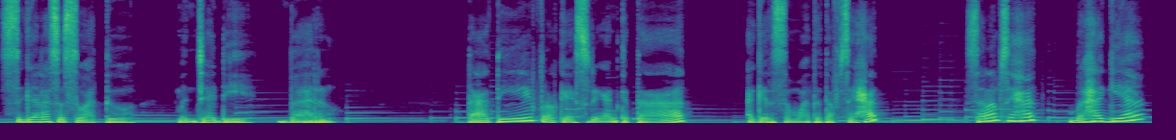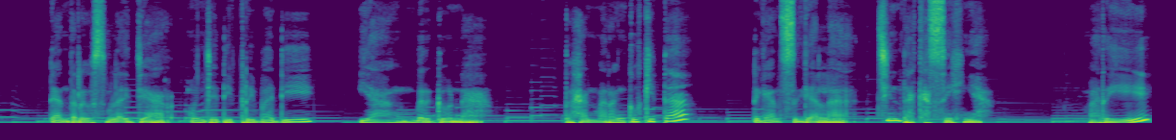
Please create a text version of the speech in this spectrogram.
segala sesuatu menjadi baru. Taati prokes dengan ketat agar semua tetap sehat. Salam sehat, bahagia, dan terus belajar menjadi pribadi yang berguna. Tuhan merengkuh kita dengan segala cinta kasihnya. Mari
